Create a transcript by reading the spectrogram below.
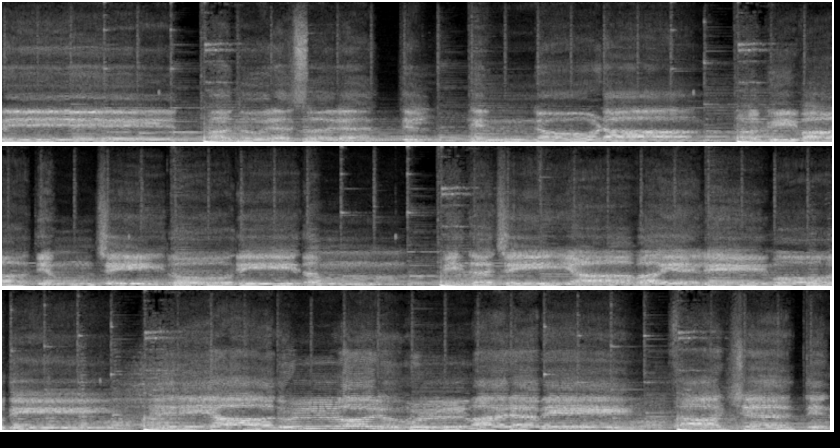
ഗബറിയേ മധുര സ്വരത്തിൽ നിന്നോടാ അഭിവാദ്യം ചെയ്തോദീതം വിത ചെയ്യാവയലേ മോദി. പെരിയാതുള്ളൊരു മുൾമരമേ സാക്ഷ്യത്തിൻ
